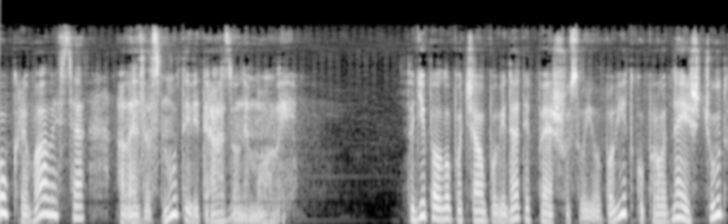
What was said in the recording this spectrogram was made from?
повкривалися, але заснути відразу не могли. Тоді Павло почав повідати першу свою оповідку про одне із чуд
